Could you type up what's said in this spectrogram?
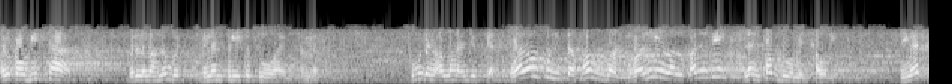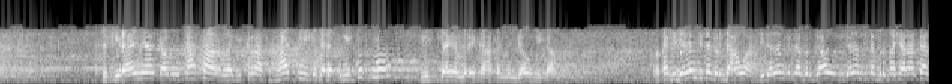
engkau bisa berlemah lembut dengan pengikutmu wahai Muhammad. Kemudian Allah lanjutkan, "Walau kunta faddan ghalidhal qalbi lan min hawli." Ingat, Sekiranya kamu kasar lagi keras hati kepada pengikutmu, niscaya mereka akan menjauhi kamu. Maka di dalam kita berdakwah, di dalam kita bergaul, di dalam kita bermasyarakat,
